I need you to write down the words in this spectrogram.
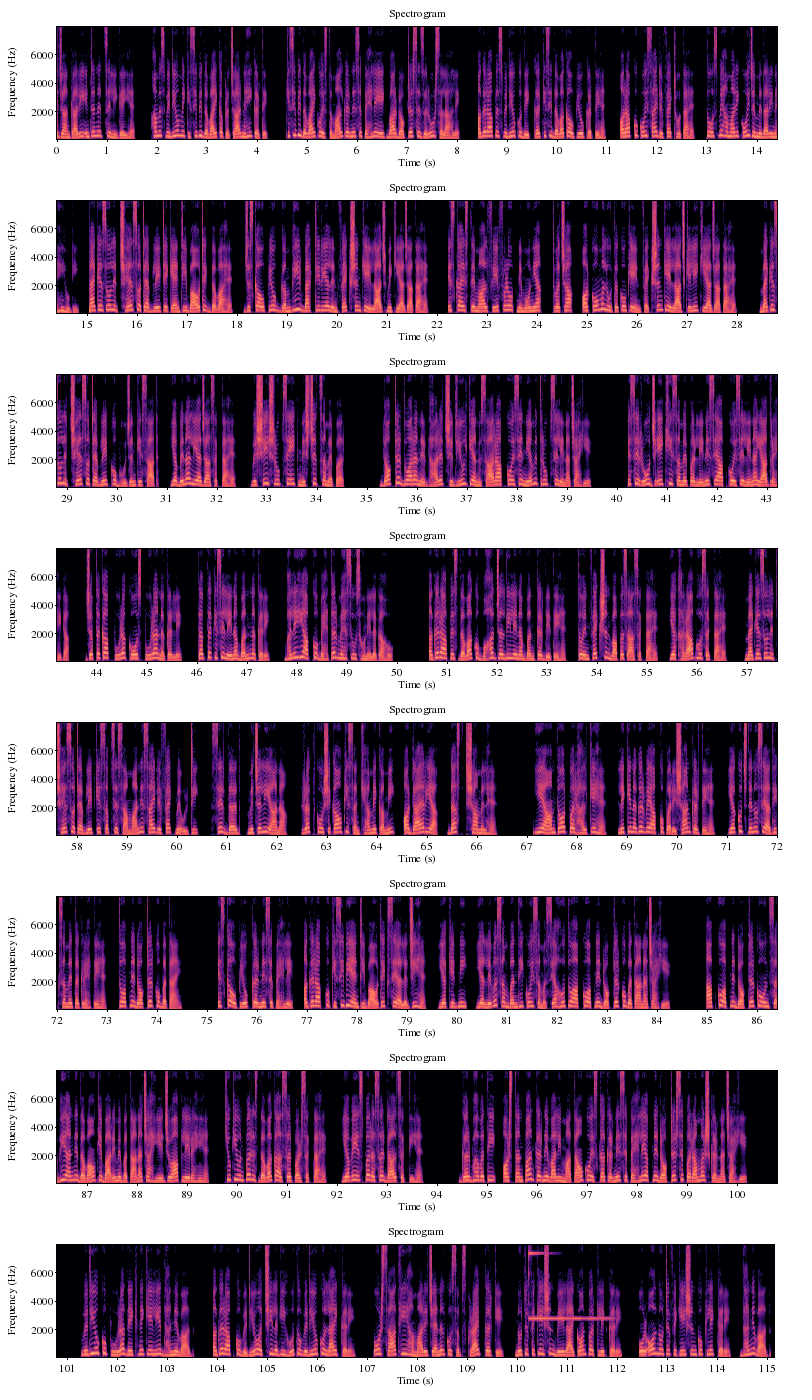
जानकारी इंटरनेट से ली गई है। हम इस वीडियो में किसी भी दवाई का प्रचार नहीं करते। किसी भी दवाई को इस्तेमाल करने से पहले एक बार डॉक्टर से ज़रूर सलाह लें। अगर आप इस वीडियो को देखकर किसी दवा का उपयोग करते हैं और आपको कोई साइड इफ़ेक्ट होता है तो उसमें हमारी कोई ज़िम्मेदारी नहीं होगी। मैकेजोलिड 600 टैबलेट एक एंटीबायोटिक दवा है, जिसका उपयोग गंभीर बैक्टीरियल इन्फेक्शन के इलाज में किया जाता है। इसका इस्तेमाल फेफड़ों, निमोनिया, त्वचा और कोमल ऊतकों के इन्फेक्शन के इलाज के लिए किया जाता है। मैकेजोलिड 600 टैबलेट को भोजन के साथ या बिना लिया जा सकता है, विशेष रूप से एक निश्चित समय पर। डॉक्टर द्वारा निर्धारित शेड्यूल के अनुसार आपको इसे नियमित रूप से लेना चाहिए। इसे रोज एक ही समय पर लेने से आपको इसे लेना याद रहेगा। जब तक आप पूरा कोर्स पूरा न कर लें, तब तक इसे लेना बंद न करें, भले ही आपको बेहतर महसूस होने लगा हो। अगर आप इस दवा को बहुत जल्दी लेना बंद कर देते हैं तो इन्फेक्शन वापस आ सकता है या खराब हो सकता है मैगेजुल 600 टैबलेट के सबसे सामान्य साइड इफ़ेक्ट में उल्टी, सिर दर्द, मिचली आना, रक्त कोशिकाओं की संख्या में कमी और डायरिया, दस्त शामिल हैं। ये आमतौर पर हल्के हैं, लेकिन अगर वे आपको परेशान करते हैं या कुछ दिनों से अधिक समय तक रहते हैं तो अपने डॉक्टर को बताएँ। इसका उपयोग करने से पहले, अगर आपको किसी भी एंटीबायोटिक से एलर्जी है, या किडनी या लिवर संबंधी कोई समस्या हो तो आपको अपने डॉक्टर को बताना चाहिए। आपको अपने डॉक्टर को उन सभी अन्य दवाओं के बारे में बताना चाहिए जो आप ले रहे हैं, क्योंकि उन पर इस दवा का असर पड़ सकता है, या वे इस पर असर डाल सकती हैं। गर्भवती और स्तनपान करने वाली माताओं को इसका करने से पहले अपने डॉक्टर से परामर्श करना चाहिए। वीडियो को पूरा देखने के लिए धन्यवाद। अगर आपको वीडियो अच्छी लगी हो तो वीडियो को लाइक करें, और साथ ही हमारे चैनल को सब्सक्राइब करके नोटिफिकेशन बेल आइकॉन पर क्लिक करें। और ऑल नोटिफिकेशन को क्लिक करें। धन्यवाद।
